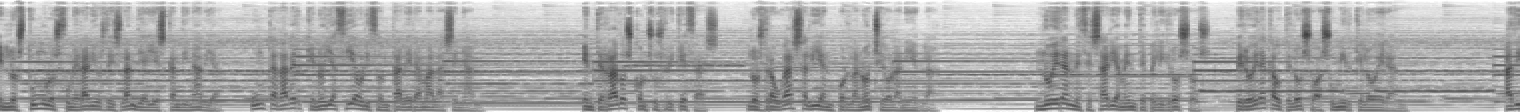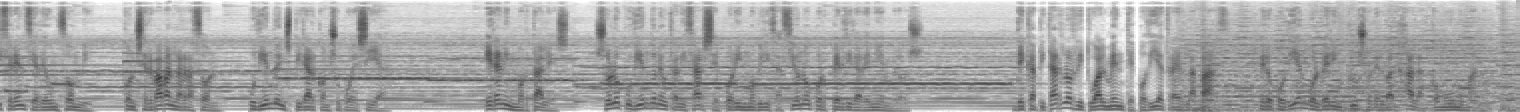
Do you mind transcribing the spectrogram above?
En los túmulos funerarios de Islandia y Escandinavia, un cadáver que no yacía horizontal era mala señal. Enterrados con sus riquezas, los draugar salían por la noche o la niebla. No eran necesariamente peligrosos, pero era cauteloso asumir que lo eran. A diferencia de un zombie, conservaban la razón, pudiendo inspirar con su poesía. Eran inmortales, solo pudiendo neutralizarse por inmovilización o por pérdida de miembros. Decapitarlos ritualmente podía traer la paz, pero podían volver incluso del Valhalla como un humano.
